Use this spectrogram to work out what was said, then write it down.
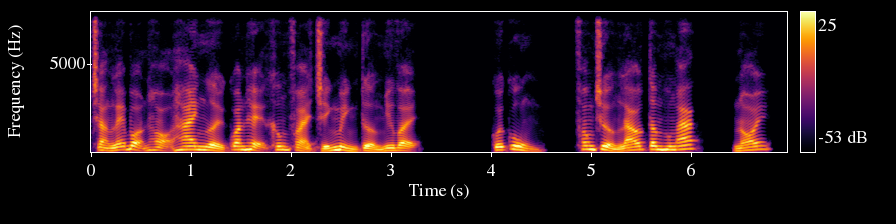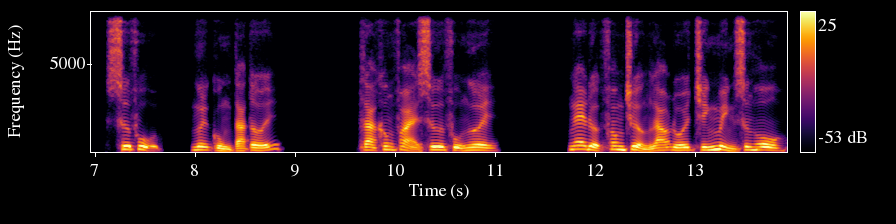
Chẳng lẽ bọn họ hai người quan hệ không phải chính mình tưởng như vậy? Cuối cùng, phong trưởng lão tâm hung ác, nói, sư phụ, ngươi cùng ta tới. Ta không phải sư phụ ngươi. Nghe được phong trưởng lão đối chính mình xưng hô,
